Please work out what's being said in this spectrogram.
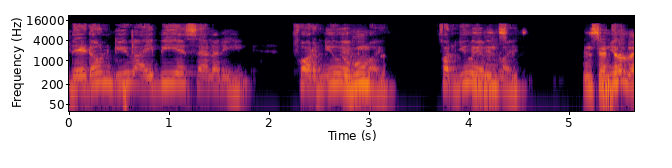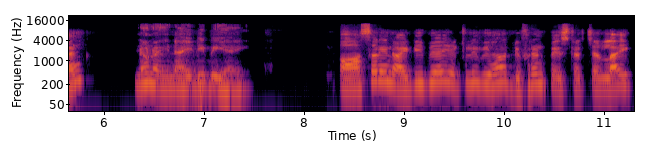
They don't give IBA salary for new To whom, employees. For new In, in, employees. in Central New, Bank? no, no, in IDBI. Uh, sir, in IDBI, actually, we have different pay structure. Like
